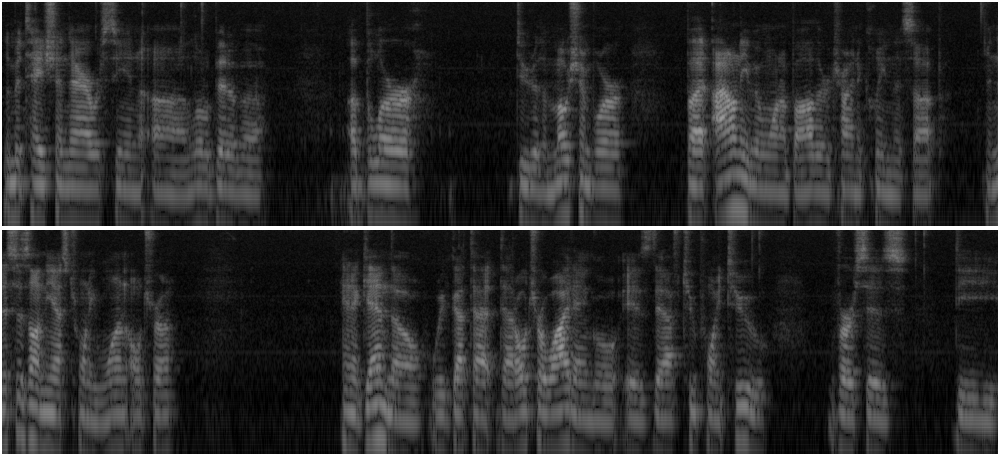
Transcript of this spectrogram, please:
limitation there. We're seeing a little bit of a, a blur due to the motion blur but I don't even want to bother trying to clean this up. And this is on the S21 Ultra. And again though we've got that that ultra wide angle is the f2.2 versus the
